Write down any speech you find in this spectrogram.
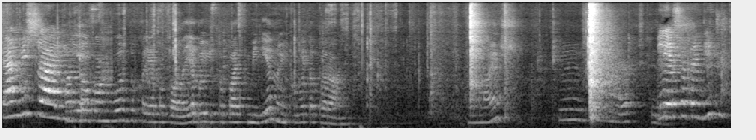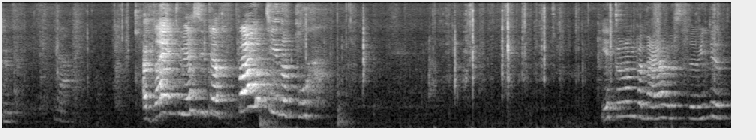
Там мешали есть. Потоком воздуха я попала. Я боюсь попасть в Милену и кого-то поранить. Понимаешь? Не знаю. Леш, отойди чуть-чуть. А знаете, я сейчас паутину пух. Если вам понравилось это видео,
